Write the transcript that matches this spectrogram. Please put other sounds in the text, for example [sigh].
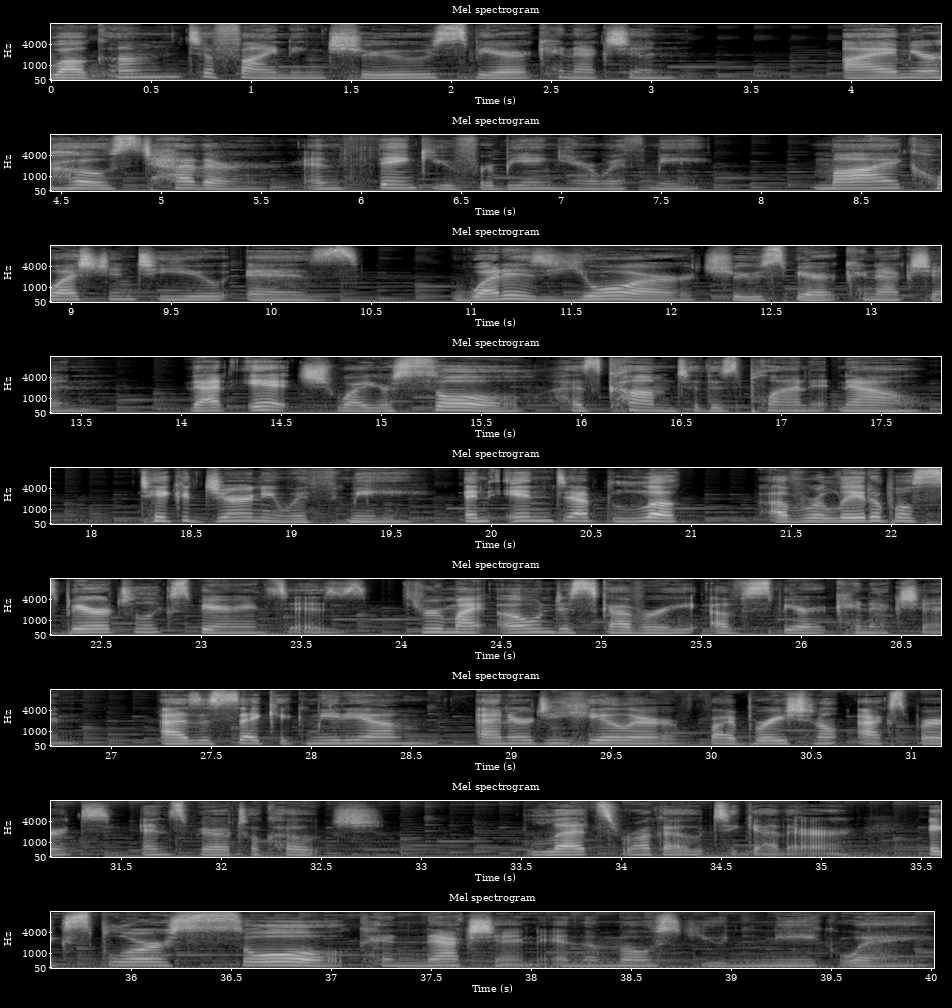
Welcome to Finding True Spirit Connection. I am your host, Heather, and thank you for being here with me. My question to you is What is your true spirit connection? That itch why your soul has come to this planet now. Take a journey with me, an in depth look of relatable spiritual experiences through my own discovery of spirit connection as a psychic medium, energy healer, vibrational expert, and spiritual coach. Let's rock out together, explore soul connection in the most unique way,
